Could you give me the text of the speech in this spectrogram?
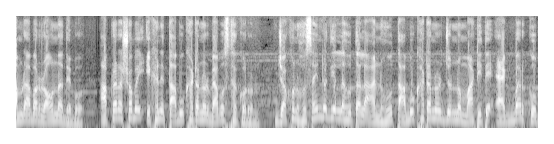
আমরা আবার রওনা দেব। আপনারা সবাই এখানে তাবু খাটানোর ব্যবস্থা করুন। যখন হোসাইন রাদিয়াল্লাহু তালা আনহু তাবু খাটানোর জন্য মাটিতে একবার কোপ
